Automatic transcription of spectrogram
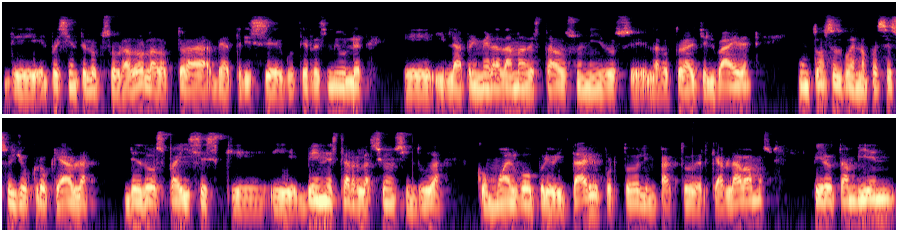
del presidente López Obrador, la doctora Beatriz eh, Gutiérrez Müller eh, y la primera dama de Estados Unidos, eh, la doctora Jill Biden. Entonces, bueno, pues eso yo creo que habla de dos países que ven esta relación sin duda como algo prioritario por todo el impacto del que hablábamos, pero también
